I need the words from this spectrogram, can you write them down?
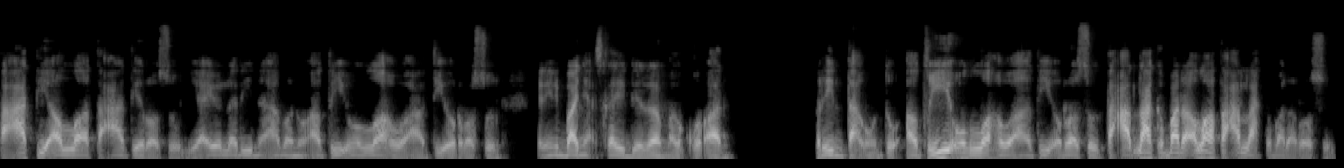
Taati Allah, taati Rasul. Ya ayyuhalladzina amanu Allah wa ati'ur Rasul. Dan ini banyak sekali di dalam Al-Quran. Perintah untuk Allah wa ati'ur Rasul. Taatlah kepada Allah, taatlah kepada Rasul.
